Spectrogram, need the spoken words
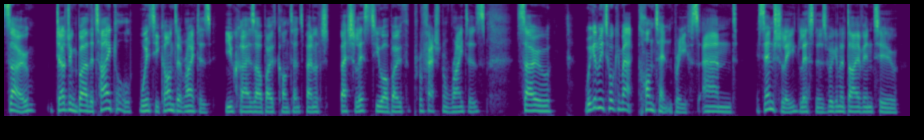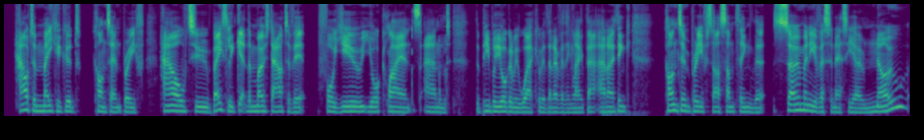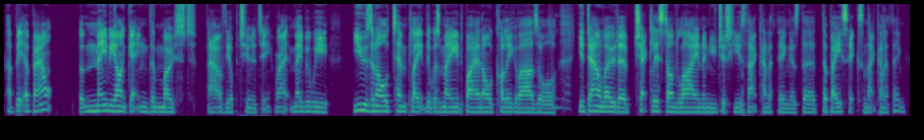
so, judging by the title, witty content writers, you guys are both content specialists. You are both professional writers. So, we're going to be talking about content briefs. And essentially, listeners, we're going to dive into how to make a good content brief, how to basically get the most out of it for you, your clients, and the people you're going to be working with, and everything like that. And I think content briefs are something that so many of us in SEO know a bit about, but maybe aren't getting the most out of the opportunity, right? Maybe we use an old template that was made by an old colleague of ours, or you download a checklist online and you just use that kind of thing as the the basics and that kind of thing.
